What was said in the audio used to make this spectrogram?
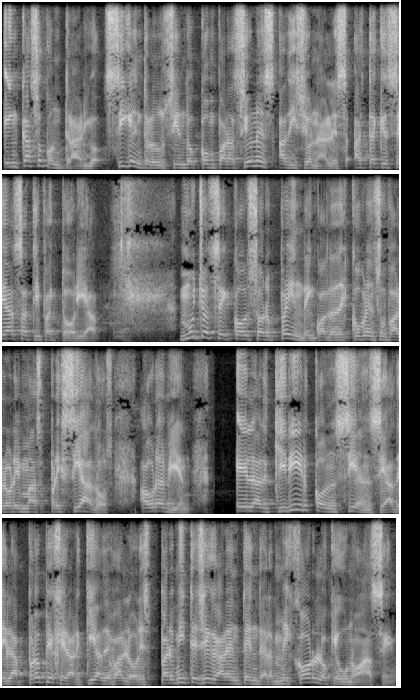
En caso contrario, siga introduciendo comparaciones adicionales hasta que sea satisfactoria. Muchos se sorprenden cuando descubren sus valores más preciados. Ahora bien, el adquirir conciencia de la propia jerarquía de valores permite llegar a entender mejor lo que uno hace.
